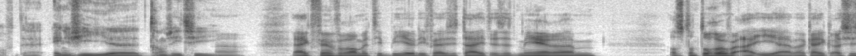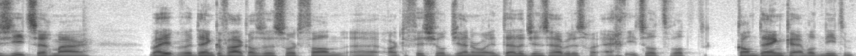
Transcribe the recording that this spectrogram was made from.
Of de energietransitie. Ja. ja, ik vind vooral met die biodiversiteit is het meer... Um, als we het dan toch over AI hebben. Kijk, als je ziet, zeg maar. Wij we denken vaak als we een soort van uh, artificial general intelligence hebben. Dus gewoon echt iets wat, wat kan denken en wat niet een,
